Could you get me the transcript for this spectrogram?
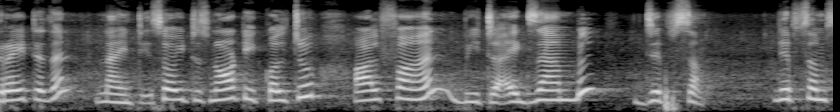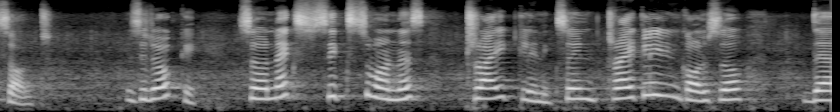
greater than 90 so it is not equal to alpha and beta example gypsum gypsum salt is it okay so next sixth one is triclinic. So in triclinic also the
